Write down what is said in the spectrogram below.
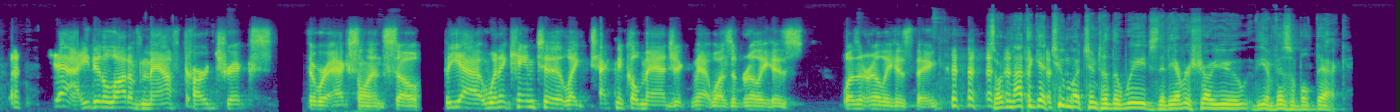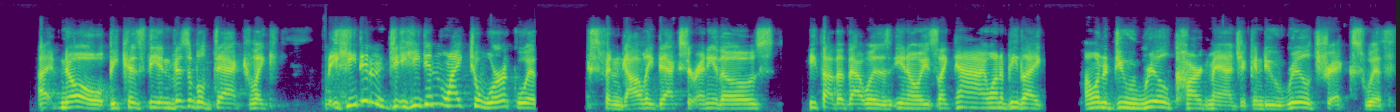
yeah, he did a lot of math card tricks that were excellent. So, but yeah, when it came to like technical magic, that wasn't really his wasn't really his thing. so not to get too much into the weeds, did he ever show you the invisible deck? I, no, because the invisible deck, like he didn't he didn't like to work with Svengali decks or any of those. He thought that that was, you know, he's like, nah, I want to be like, I want to do real card magic and do real tricks with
